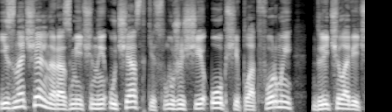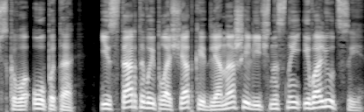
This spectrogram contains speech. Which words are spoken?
Изначально размеченные участки, служащие общей платформой для человеческого опыта и стартовой площадкой для нашей личностной эволюции.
